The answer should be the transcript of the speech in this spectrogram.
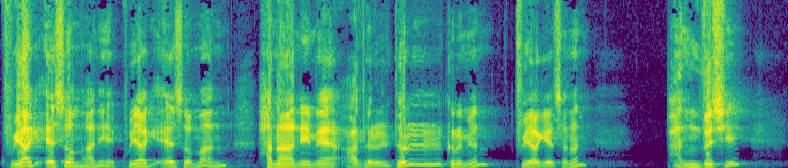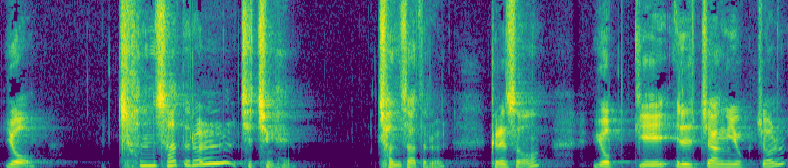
구약에서만이 구약에서만 하나님의 아들들 그러면 구약에서는 반드시 요 천사들을 지칭해요. 천사들을. 그래서 욥기 1장 6절,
